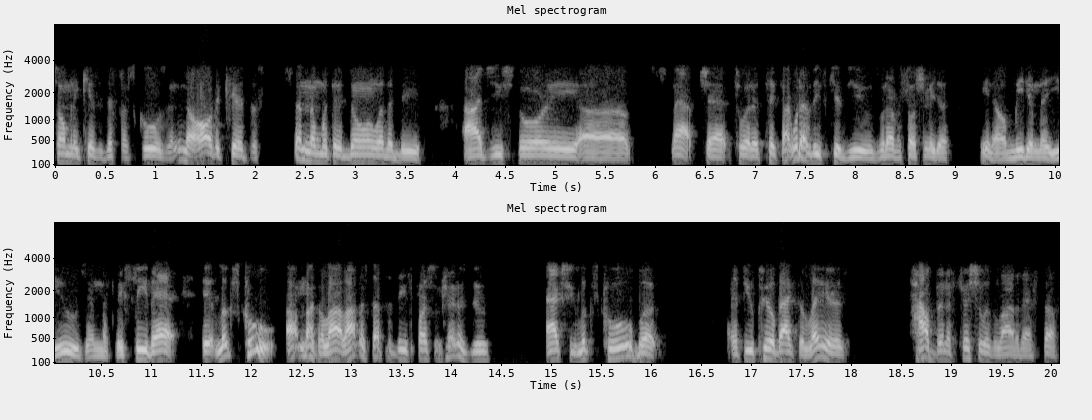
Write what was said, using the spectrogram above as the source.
so many kids at different schools, and you know all the kids are sending them what they're doing, whether it be IG story, uh, Snapchat, Twitter, TikTok, whatever these kids use, whatever social media you know medium they use, and like they see that it looks cool. I'm not gonna lie, a lot of stuff that these personal trainers do actually looks cool, but if you peel back the layers, how beneficial is a lot of that stuff?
